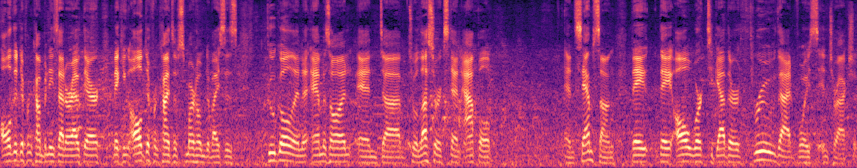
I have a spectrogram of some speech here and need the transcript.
all the different companies that are out there making all different kinds of smart home devices. Google and Amazon, and uh, to a lesser extent, Apple and Samsung, they, they all work together through that voice interaction.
